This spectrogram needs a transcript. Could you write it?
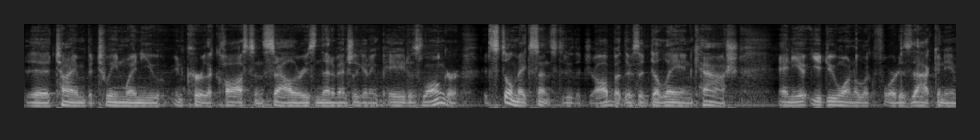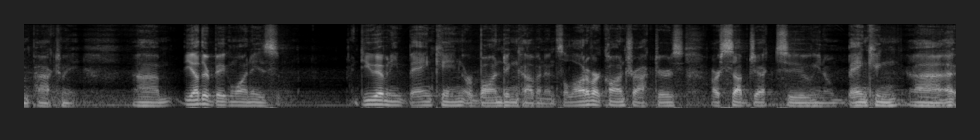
The time between when you incur the costs and salaries and then eventually getting paid is longer. It still makes sense to do the job, but there's a delay in cash, and you, you do want to look forward. Is that going to impact me? Um, the other big one is do you have any banking or bonding covenants? A lot of our contractors are subject to you know banking uh,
